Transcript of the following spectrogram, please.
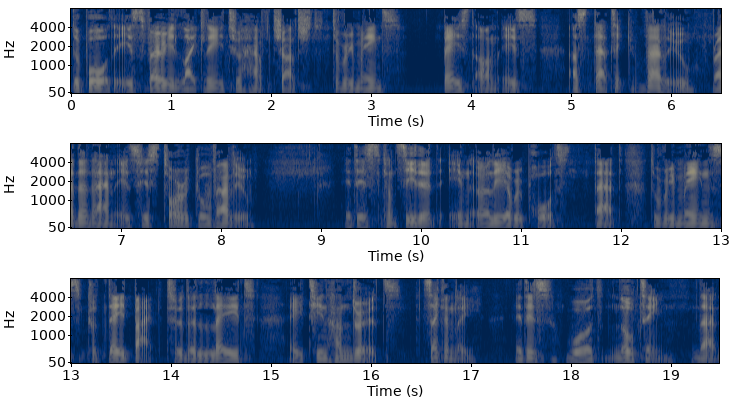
the board is very likely to have judged the remains based on its aesthetic value rather than its historical value. It is considered in earlier reports that the remains could date back to the late 1800s. Secondly, it is worth noting that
